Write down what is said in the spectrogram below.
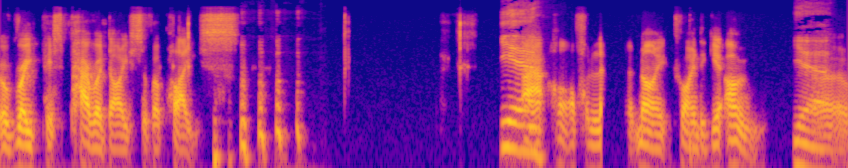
a rapist paradise of a place Yeah. at half 11 at night trying to get home Yeah. Uh,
